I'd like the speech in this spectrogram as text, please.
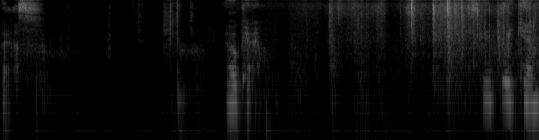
this. Okay. See if we can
